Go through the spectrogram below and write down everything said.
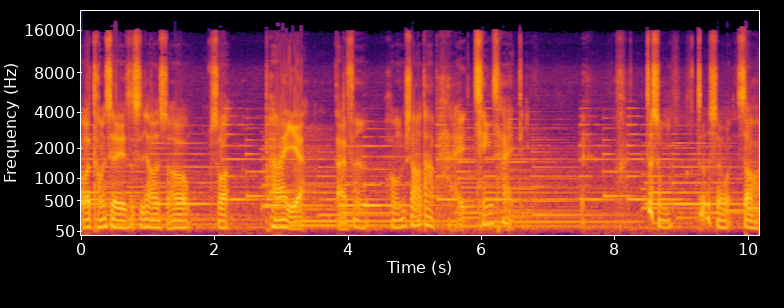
我同学一次睡觉的时候说：“潘阿姨，来份红烧大排青菜底。”这什么？这是我笑话。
